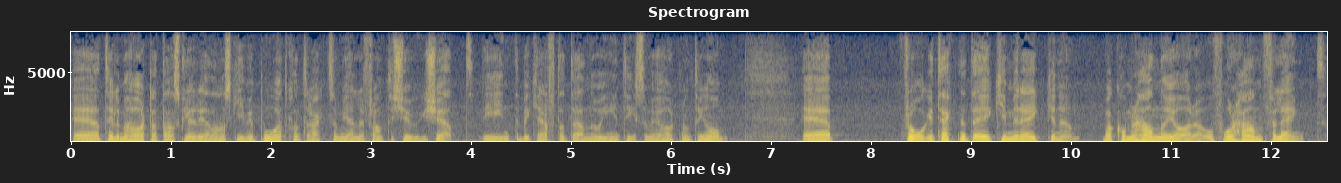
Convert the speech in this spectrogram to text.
Jag har till och med hört att han skulle redan ha skrivit på ett kontrakt som gäller fram till 2021. Det är inte bekräftat än och ingenting som vi har hört någonting om. Frågetecknet är ju Kimi Räikkönen. Vad kommer han att göra och får han förlängt?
